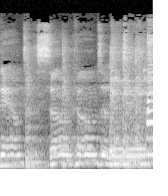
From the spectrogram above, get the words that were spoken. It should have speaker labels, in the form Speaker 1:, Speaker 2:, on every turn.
Speaker 1: down till the sun comes up.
